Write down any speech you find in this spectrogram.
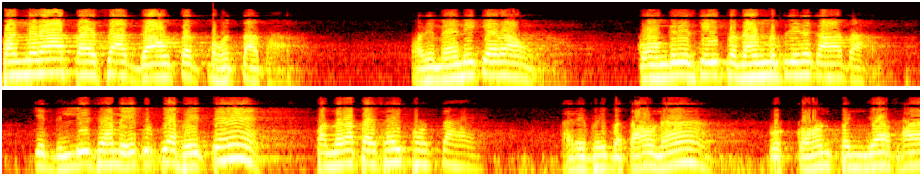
पंद्रह पैसा गाँव तक पहुँचता था। और ये मैं नहीं कह रहा हूँ, कांग्रेस के ही प्रधानमंत्री ने कहा था कि दिल्ली से हम एक रुपया भेजते हैं, पंद्रह पैसा ही पहुँचता है। अरे भाई बताओ ना वो कौन पंजा था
